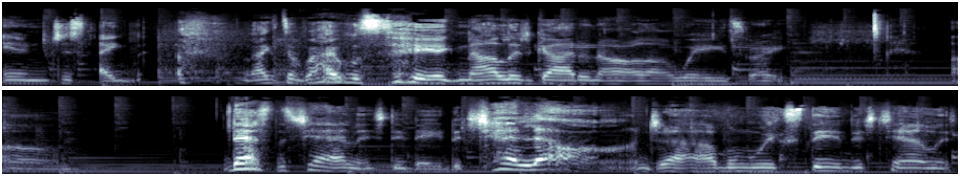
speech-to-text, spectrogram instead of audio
And just like, like the Bible say, acknowledge God in all our ways, right? Um, that's the challenge today. The challenge. I'm gonna extend this challenge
